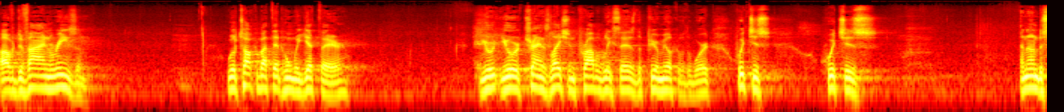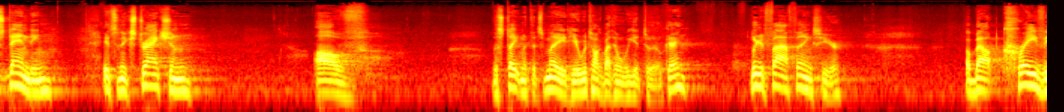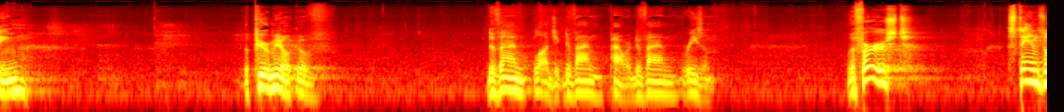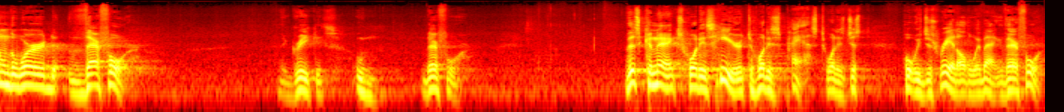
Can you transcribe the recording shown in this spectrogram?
of divine reason. We'll talk about that when we get there. Your, your translation probably says the pure milk of the word, which is, which is an understanding, it's an extraction of the statement that's made here. We'll talk about that when we get to it, okay? Look at five things here about craving the pure milk of divine logic, divine power, divine reason. The first stands on the word therefore. The Greek is um, therefore. This connects what is here to what is past, what is just what we just read all the way back. Therefore.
